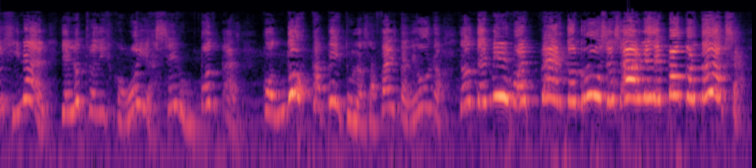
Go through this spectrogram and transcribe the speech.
original. Y el otro dijo, voy a hacer un podcast con dos capítulos a falta de uno, donde el mismo experto en rusos hable de poco ortodoxa.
